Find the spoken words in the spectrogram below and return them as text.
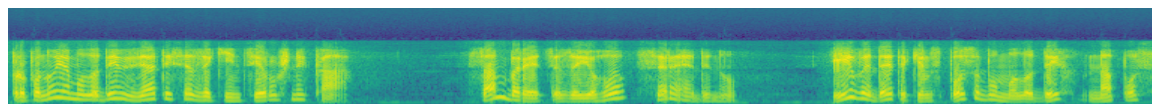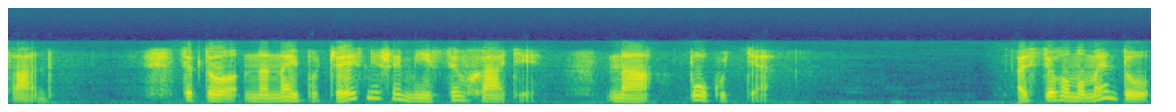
пропонує молодим взятися за кінці рушника, сам береться за його середину і веде таким способом молодих на посад, цебто на найпочесніше місце в хаті. на покуття. А з цього моменту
